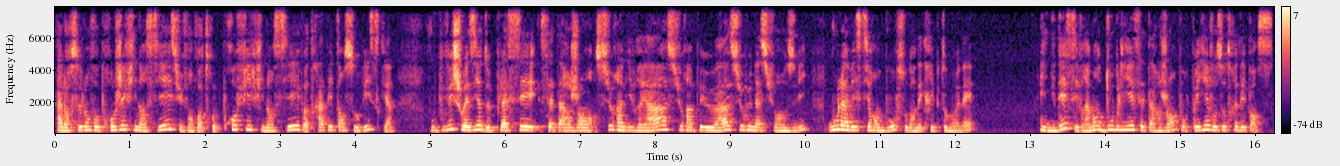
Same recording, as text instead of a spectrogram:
Alors selon vos projets financiers, suivant votre profil financier, votre appétence au risque, vous pouvez choisir de placer cet argent sur un livret A, sur un PEA, sur une assurance vie, ou l'investir en bourse ou dans des crypto-monnaies. Et l'idée, c'est vraiment d'oublier cet argent pour payer vos autres dépenses.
